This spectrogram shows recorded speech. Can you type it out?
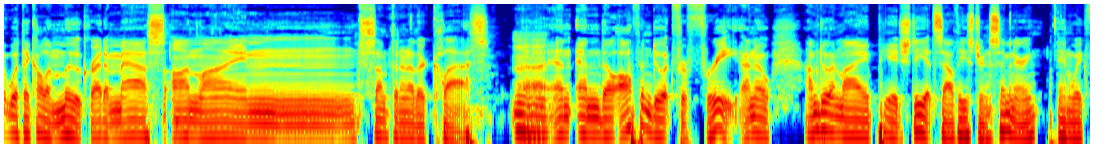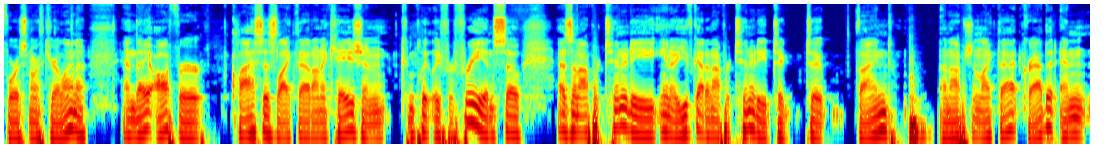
what they call a MOOC, right? A mass online something another class. Uh, Mhm. and and they'll often do it for free. I know I'm doing my PhD at Southeastern Seminary in Wake Forest, North Carolina, and they offer classes like that on occasion completely for free. And so, as an opportunity, you know, you've got an opportunity to to find an option like that, grab it, and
